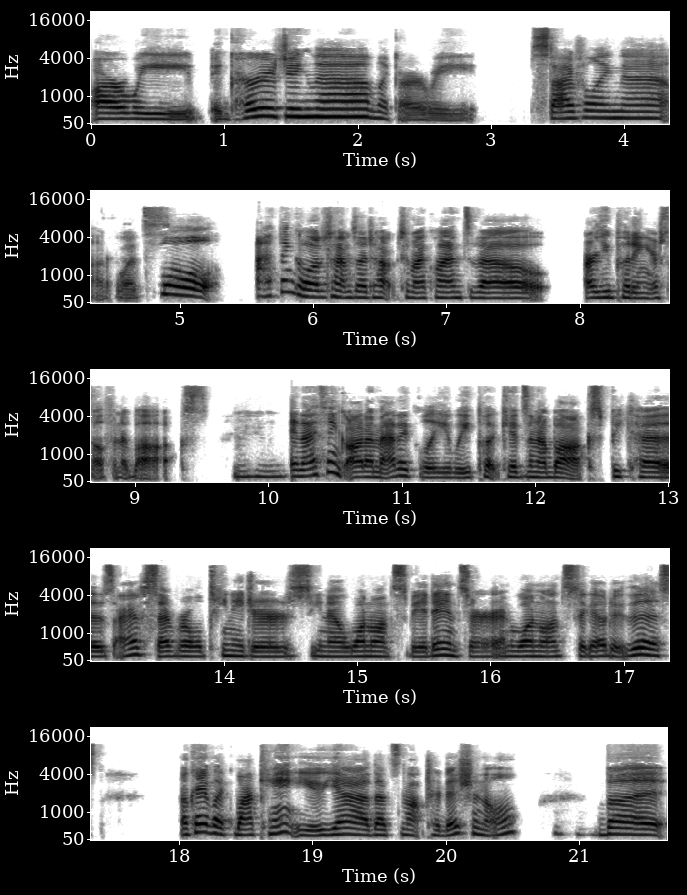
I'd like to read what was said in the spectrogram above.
are we encouraging that? Like, are we stifling that? Like, what's well? I think a lot of times I talk to my clients about are you putting yourself in a box? Mm-hmm. And I think automatically we put kids in a box because I have several teenagers, you know, one wants to be a dancer and one wants to go do this. Okay, like, why can't you? Yeah, that's not traditional. But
